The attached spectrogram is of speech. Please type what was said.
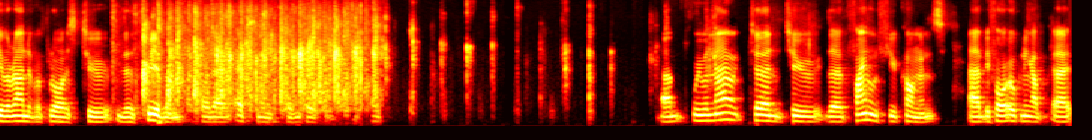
give a round of applause to the three of them for their excellent presentation. Um, we will now turn to the final few comments uh, before opening up uh,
